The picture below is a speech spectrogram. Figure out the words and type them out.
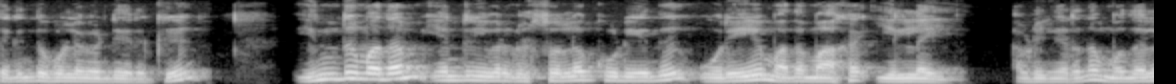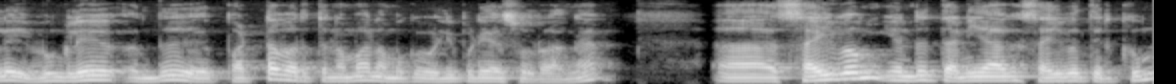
தெரிந்து கொள்ள வேண்டியிருக்கு. இந்து மதம் என்று இவர்கள் சொல்லக்கூடியது ஒரே மதமாக இல்லை அப்படிங்கிறத முதல்ல இவங்களே வந்து பட்டவர்த்தனமாக நமக்கு வெளிப்படையாக சொல்கிறாங்க சைவம் என்று தனியாக சைவத்திற்கும்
